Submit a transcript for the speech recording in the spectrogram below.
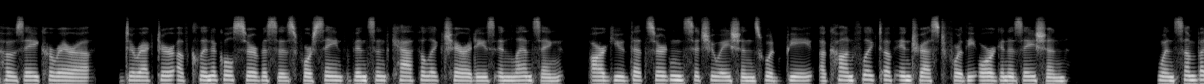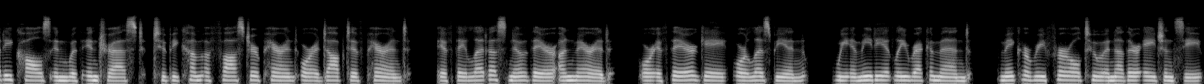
Jose Carrera, Director of Clinical Services for St. Vincent Catholic Charities in Lansing, argued that certain situations would be a conflict of interest for the organization. When somebody calls in with interest to become a foster parent or adoptive parent, if they let us know they're unmarried, or if they're gay or lesbian, we immediately recommend, make a referral to another agency,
